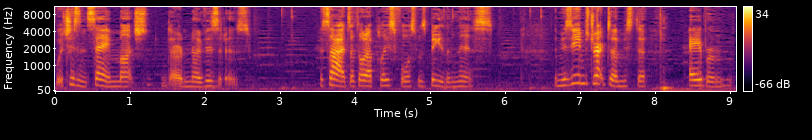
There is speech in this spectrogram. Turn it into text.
Which isn't saying much, there are no visitors. Besides, I thought our police force was bigger than this. The museum's director, Mr. Abram,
